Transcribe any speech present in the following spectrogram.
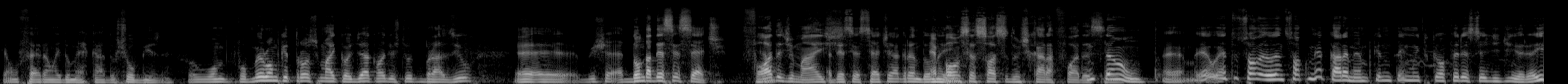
que é um ferão aí do mercado, do show business. Foi o, homem, foi o primeiro homem que trouxe Michael Jackson ao Distrito do Brasil. É, é, bicho, é dono da DC7. Foda demais. A DC7 é a grandona É aí. bom ser sócio de uns caras foda assim. Então, é, eu, entro só, eu entro só com minha cara mesmo, porque não tem muito o que oferecer de dinheiro. Aí,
